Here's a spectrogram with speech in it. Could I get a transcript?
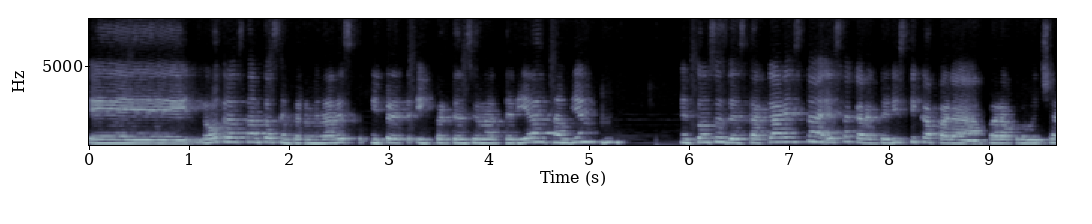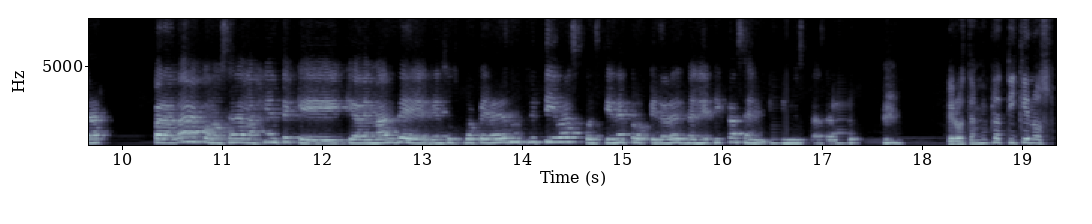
eh, y otras tantas enfermedades, hipertensión arterial también. Entonces, destacar esta, esta característica para, para aprovechar, para dar a conocer a la gente que, que además de, de, sus propiedades nutritivas, pues tiene propiedades benéficas en, en nuestra salud. Pero también platíquenos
